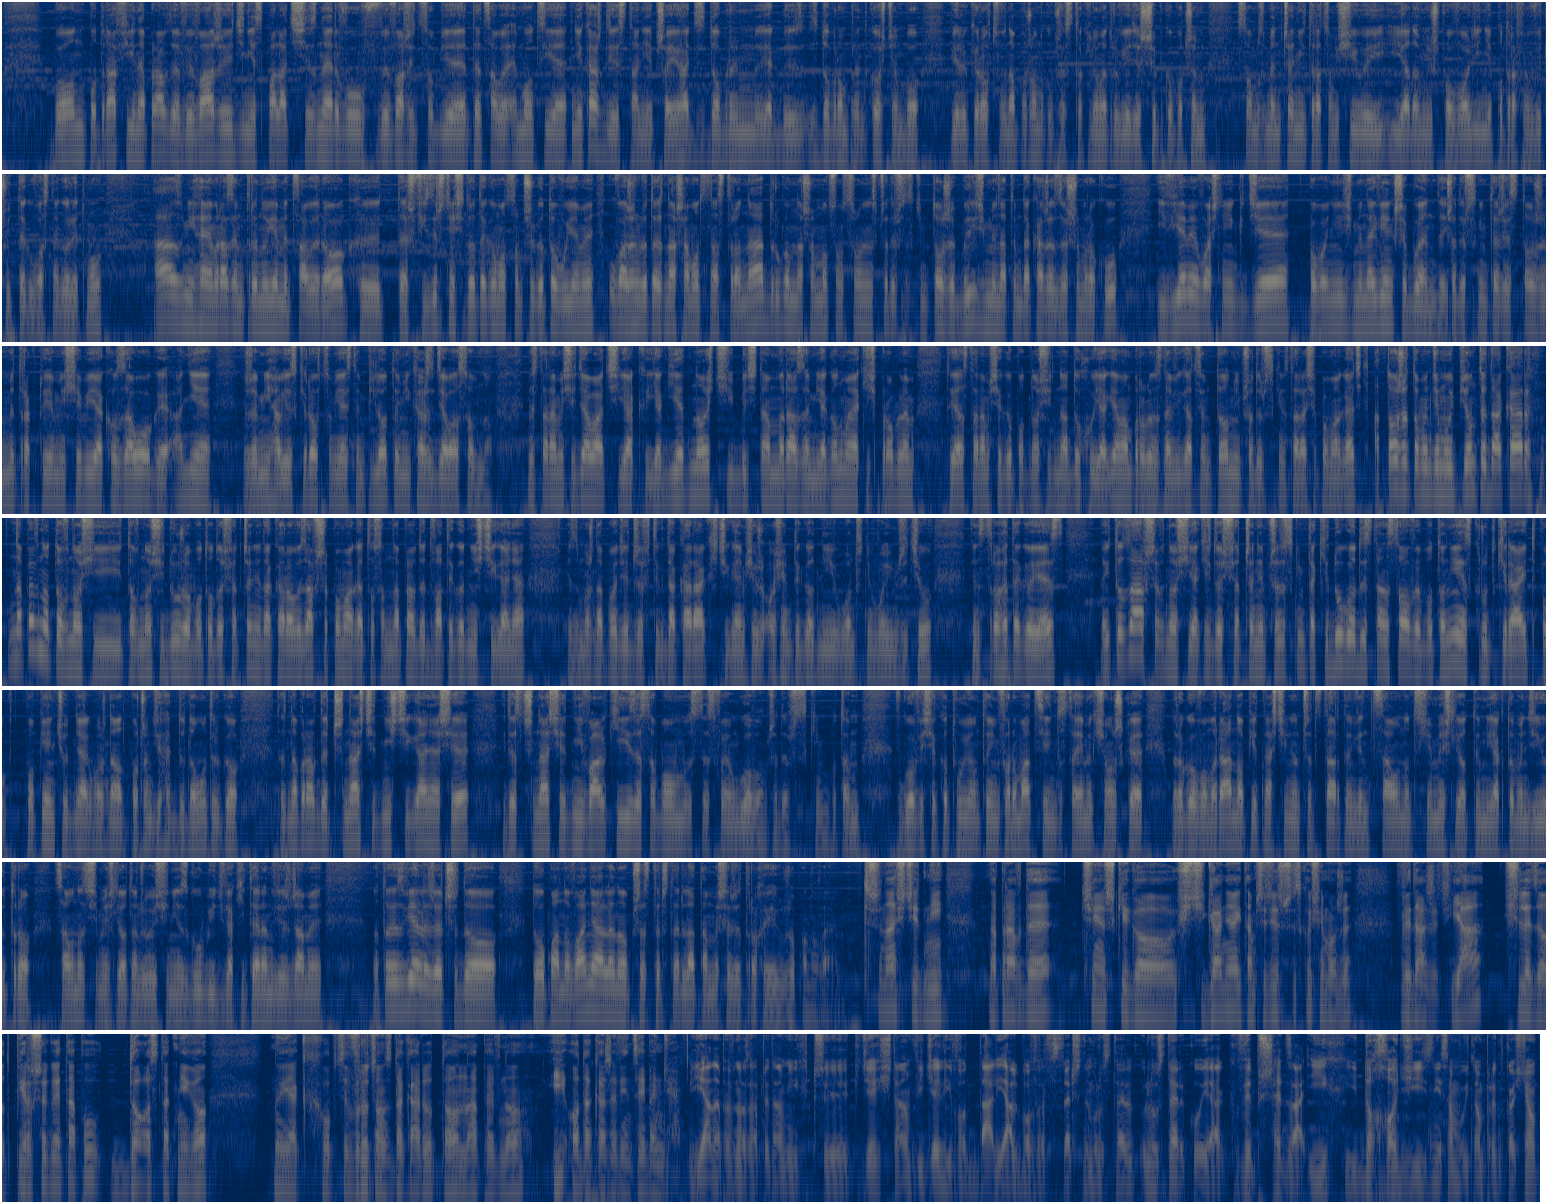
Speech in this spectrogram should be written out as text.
bo on potrafi naprawdę wyważyć, nie spalać się z nerwów, wyważyć sobie te całe emocje. Nie każdy jest w stanie przejechać z dobrym, jakby z dobrą prędkością, bo wielu kierowców na początku przez 100 km jedzie szybko, po czym są zmęczeni, tracą siły i jadą już powoli, nie potrafią wyczuć tego własnego rytmu. A z Michałem razem trenujemy cały rok, y, też fizycznie się do tego mocno przygotowujemy. Uważam, że to jest nasza mocna strona. Drugą naszą mocną stroną jest przede wszystkim to, że byliśmy na tym Dakarze w zeszłym roku i wiemy właśnie, gdzie popełniliśmy największe błędy. Przede wszystkim też jest to, że my traktujemy siebie jako załogę, a nie, że Michał jest kierowcą, ja jestem pilotem i każdy działa osobno. My staramy się działać jak, jak jedność i być tam razem. Jak on ma jakiś problem, to ja staram się go podnosić na duchu. Jak ja mam problem z nawigacją, to on mi przede wszystkim stara się pomagać. A to, że to będzie mój piąty Dakar, na pewno to wnosi, to wnosi dużo, bo to doświadczenie Dakarowe zawsze pomaga. To są naprawdę dwa tygodnie ścigania, więc można powiedzieć, że w tych Dakarach ścigałem się już 8 tygodni łącznie w moim życiu, więc trochę tego jest. No i to zawsze wnosi jakieś doświadczenie, przede wszystkim takie długodystansowe, bo to nie jest krótki rajd, po, po pięciu dniach można odpocząć, jechać do domu, tylko to jest naprawdę 13 dni ścigania się i to jest 13 dni walki ze sobą, ze swoją głową przede wszystkim, bo tam w głowie się kotłują te informacje i dostajemy książkę drogową rano, 15 minut przed startem, więc całą noc się myśli o tym, jak to będzie jutro, całą noc się myśli o tym, żeby się nie zgubić, w jaki teren wjeżdżamy. No to jest wiele rzeczy do, do opanowania, ale no przez te 4 lata myślę, że trochę je już opanowałem. 13 dni naprawdę ciężkiego ścigania i tam przecież wszystko się może wydarzyć. Ja śledzę od pierwszego etapu do ostatniego. No jak chłopcy wrócą z Dakaru, to na pewno i o Dakarze więcej będzie. Ja na pewno zapytam ich, czy gdzieś tam widzieli w oddali albo we wstecznym luster lusterku, jak wyprzedza ich i dochodzi z niesamowitą prędkością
